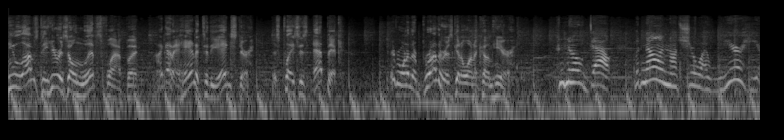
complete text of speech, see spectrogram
He loves to hear his own lips flap, but I gotta hand it to the Eggster. This place is epic. Everyone and their brother is gonna want to come here. No doubt. But now I'm not sure why we're here.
